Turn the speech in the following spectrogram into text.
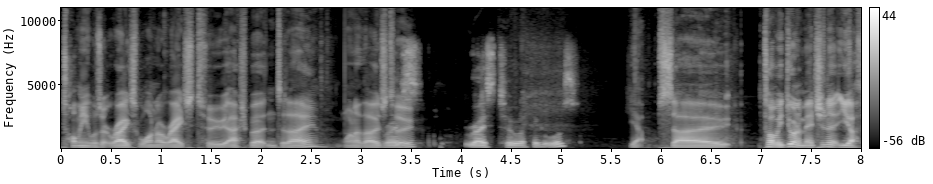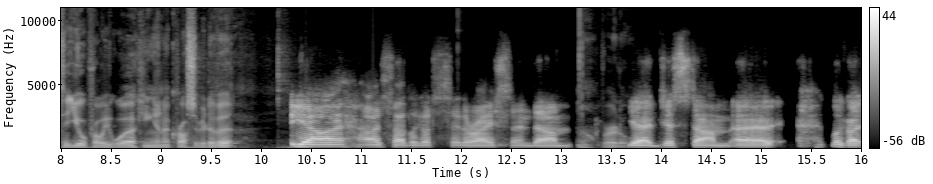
Tommy was it race one or race two? Ashburton today. One of those two. Race, race two, I think it was. Yeah. So, Tommy, do you want to mention it? You, I think you were probably working and across a bit of it. Yeah, I, I sadly got to see the race, and um, Oh, brutal. yeah, just um, uh, look, I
